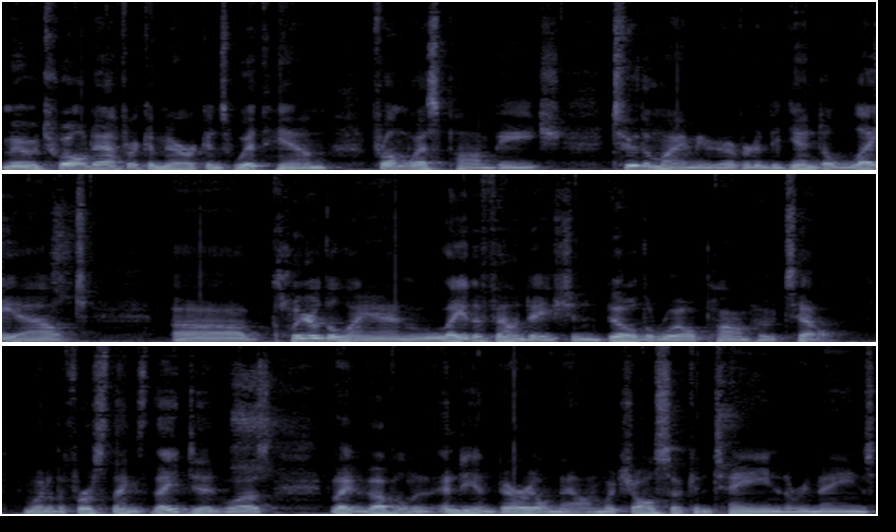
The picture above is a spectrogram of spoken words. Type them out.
moved 12 African Americans with him from West Palm Beach to the Miami River to begin to lay out uh, clear the land, lay the foundation, build the Royal Palm Hotel. And one of the first things they did was they leveled an Indian burial mound, which also contained the remains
